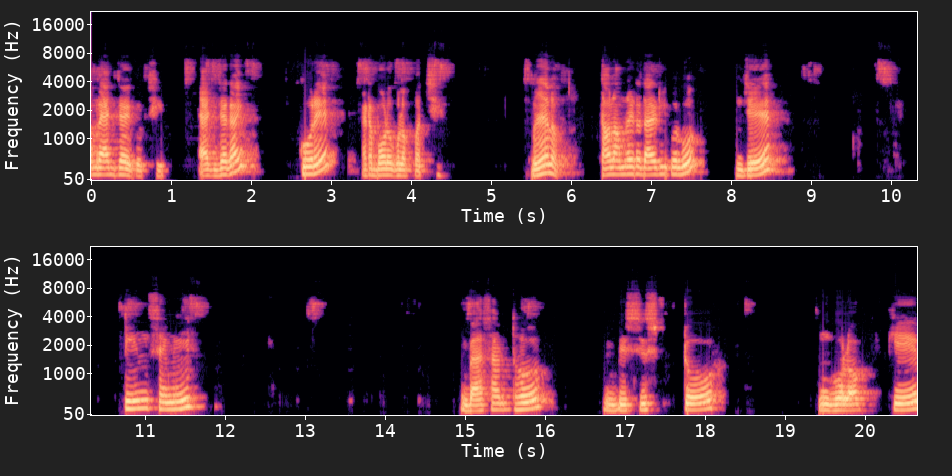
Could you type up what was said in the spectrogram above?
আমরা এক জায়গায় করছি। এক জায়গায় করে একটা বড় গোলক পাচ্ছি। বোঝা গেল? তাহলে আমরা এটা ডাইরেক্টলি করব যে তিন সেমি ব্যাসার্ধ বিশিষ্ট গোলকের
